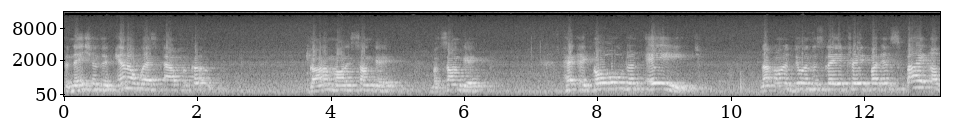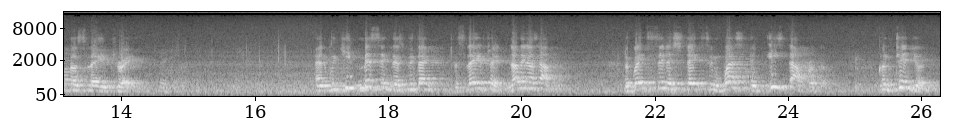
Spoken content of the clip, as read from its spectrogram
The nations in inner West Africa, Ghana, Mali, Songhai, Basange, had a golden age, not only during the slave trade, but in spite of the slave trade. And we keep missing this. We think the slave trade, nothing else happened. The great city-states in West and East Africa continued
